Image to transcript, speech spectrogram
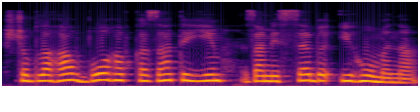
що благав Бога вказати їм замість себе ігумена,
